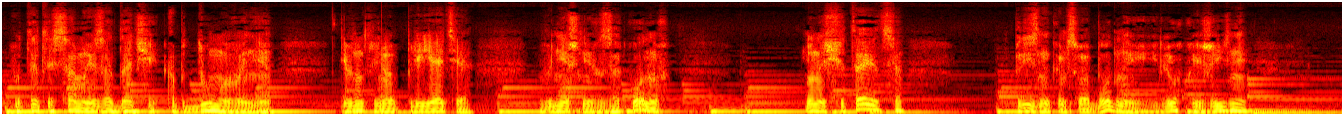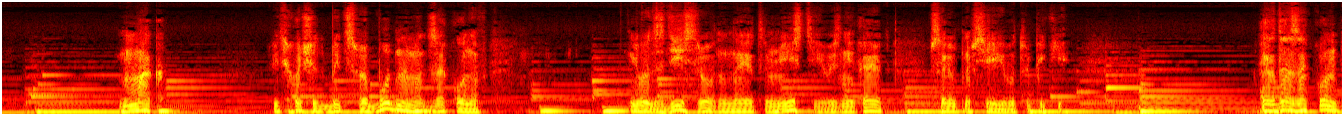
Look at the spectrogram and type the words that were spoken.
вот этой самой задачи обдумывания и внутреннего приятия внешних законов, он и считается признаком свободной и легкой жизни. Маг ведь хочет быть свободным от законов, и вот здесь, ровно на этом месте, и возникают абсолютно все его тупики. Когда закон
